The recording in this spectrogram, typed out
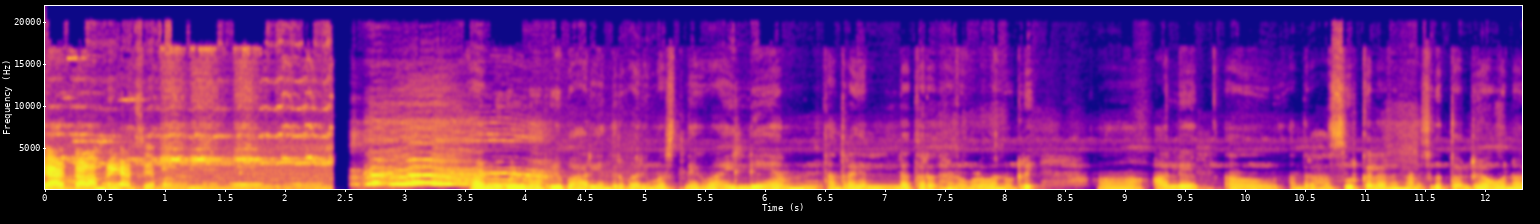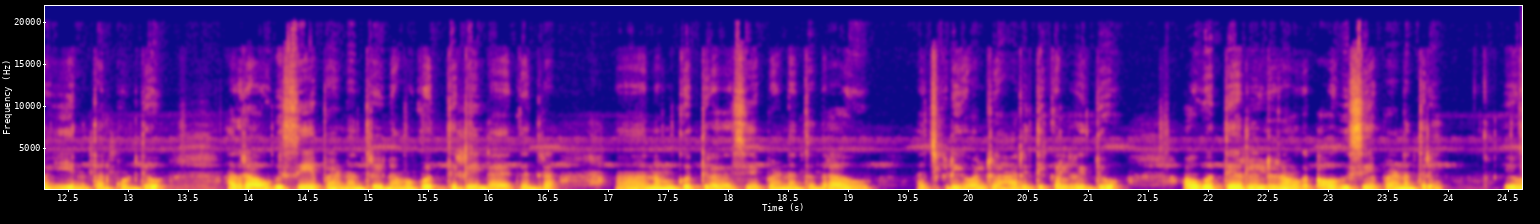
ಎರಡು ದಾಳಂಬ್ರಿ ಎರಡು ಹಣ್ಣುಗಳು ನೋಡ್ರಿ, ಭಾರಿ ಅಂದ್ರೆ ಭಾರಿ ಮಸ್ತ್ನಾಗವ ಇಲ್ಲಿ ಅಂದ್ರೆ ಎಲ್ಲ ಥರದ ಹಣ್ಣುಗಳು ಅವ ನೋಡ್ರಿ. ಅಲ್ಲಿ ಅಂದ್ರೆ ಹಸಿರು ಕಲರ್ ಕಾಣಿಸ್ಕತ್ತವಲ್ಲ ರೀ ಅವು ನಾವು ಏನಂತ ಅಂದ್ಕೊಂಡಿದ್ದೆವು ಆದ್ರೆ ಅವು ಭೀ ಸೇಫ್ ಹಣ್ಣು ಅಂತ್ರಿ ನಮಗೆ ಗೊತ್ತಿರಲಿಲ್ಲ. ಯಾಕಂದ್ರೆ ನಮ್ಗೆ ಗೊತ್ತಿರೋದು ಸೇಫ್ ಹಣ್ಣು ಅಂತಂದ್ರೆ ಅವು ಅಚ್ಕಡಿಗವಲ್ಲ ರೀ ಆ ರೀತಿ ಕಲರ್ ಇದ್ದವು ಅವು ಗೊತ್ತೇ ಇರಲಿಲ್ಲ ರೀ ನಮಗೆ. ಅವು ಭೀ ಸೇಫ್ ಹಣ್ಣು ಅಂತ್ರಿ. ಇವ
